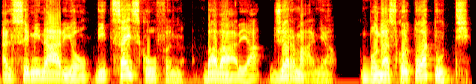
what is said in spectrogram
al seminario di Zeiskofen, Bavaria, Germania. Buon ascolto a tutti.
